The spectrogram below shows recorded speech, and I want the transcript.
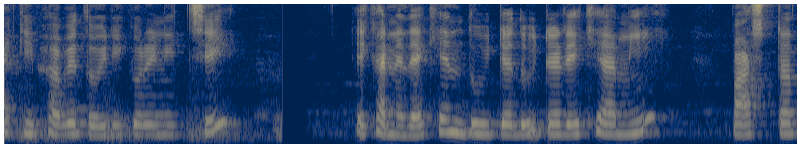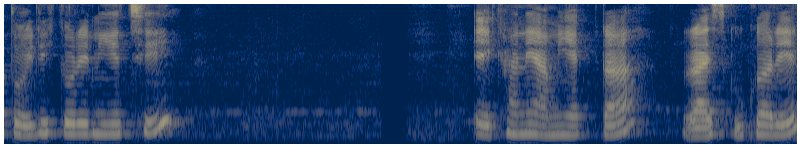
একইভাবে তৈরি করে নিচ্ছি। এখানে দেখেন দুইটা দুইটা রেখে আমি পাঁচটা তৈরি করে নিয়েছি। এখানে আমি একটা রাইস কুকারের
